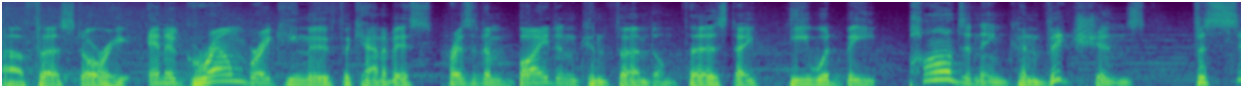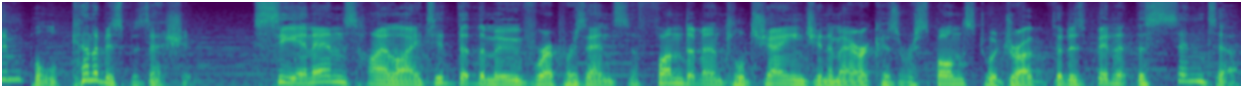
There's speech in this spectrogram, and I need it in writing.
Our first story In a groundbreaking move for cannabis, President Biden confirmed on Thursday he would be pardoning convictions for simple cannabis possession. CNN's highlighted that the move represents a fundamental change in America's response to a drug that has been at the center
